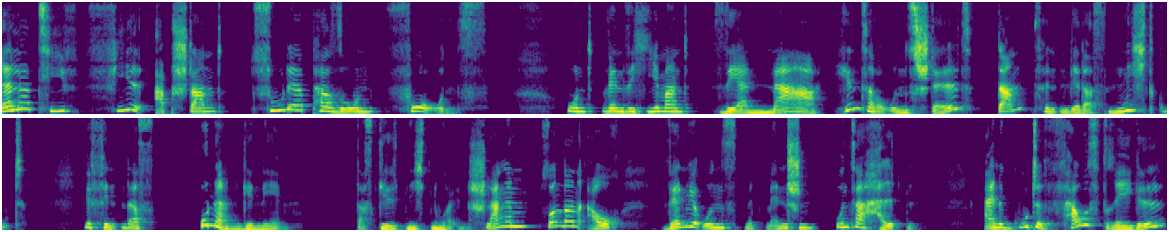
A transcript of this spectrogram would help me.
relativ viel Abstand zu der Person vor uns. Und wenn sich jemand sehr nah hinter uns stellt, dann finden wir das nicht gut. Wir finden das unangenehm. Das gilt nicht nur in Schlangen, sondern auch, wenn wir uns mit Menschen unterhalten. Eine gute Faustregel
